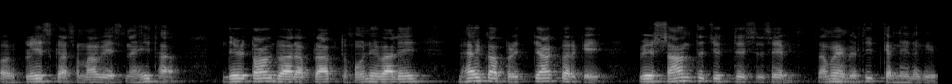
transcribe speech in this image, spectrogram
और क्लेश का समावेश नहीं था। देवताओं द्वारा प्राप्त होने वाले भय का परित्याग करके वे शांत चित्त से समय व्यतीत करने लगे।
